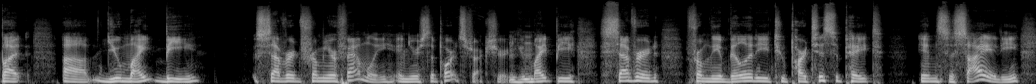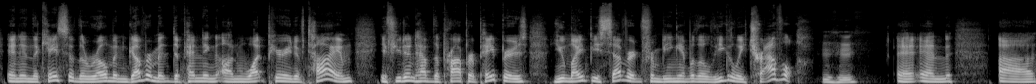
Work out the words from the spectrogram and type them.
but uh, you might be severed from your family and your support structure. You mm-hmm. might be severed from the ability to participate in society. And in the case of the Roman government, depending on what period of time, if you didn't have the proper papers, you might be severed from being able to legally travel. Mm-hmm. And, and uh,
